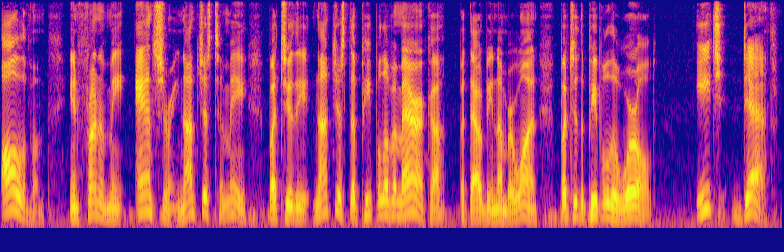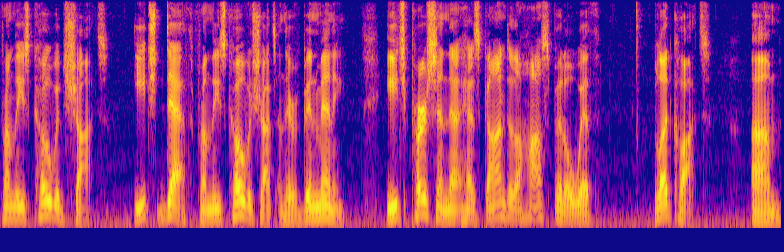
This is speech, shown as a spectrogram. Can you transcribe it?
all of them in front of me answering, not just to me, but to the not just the people of America, but that would be number 1, but to the people of the world. Each death from these COVID shots, each death from these COVID shots, and there have been many, each person that has gone to the hospital with blood clots, um,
